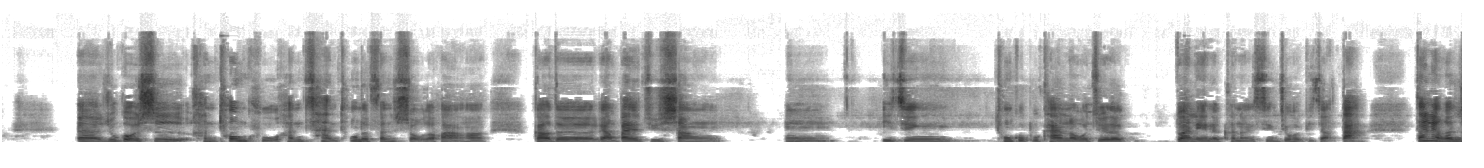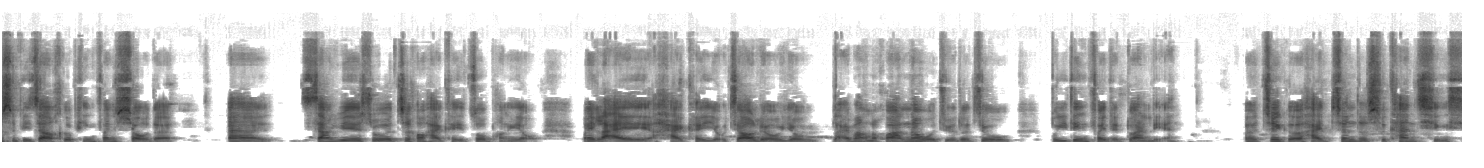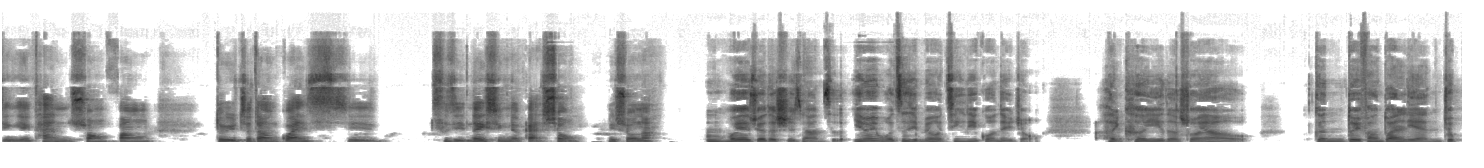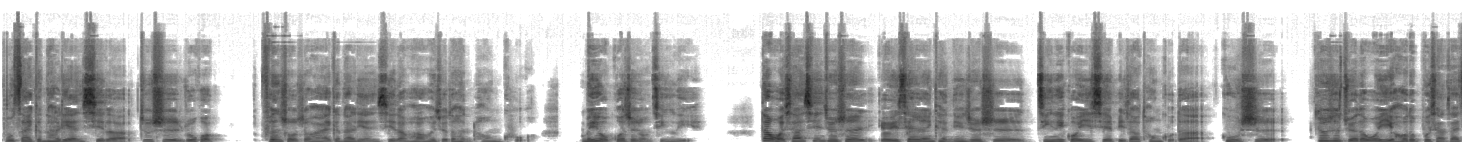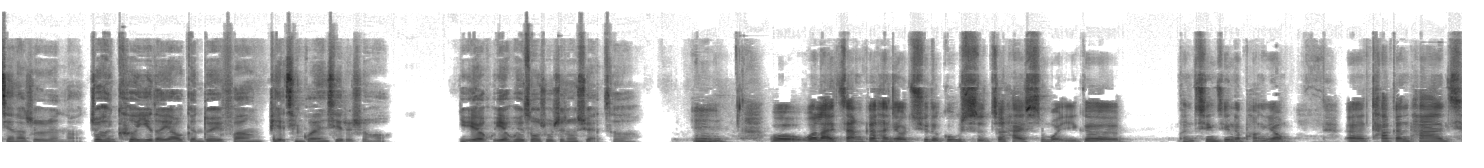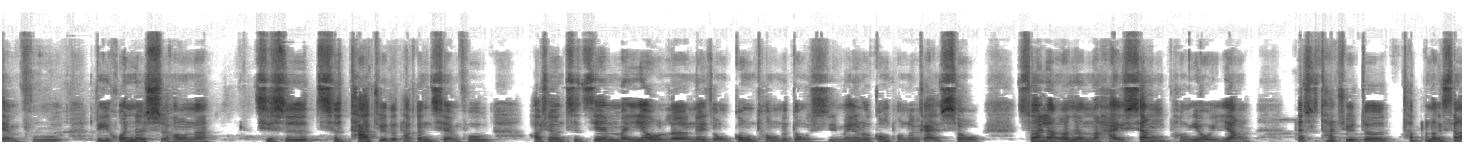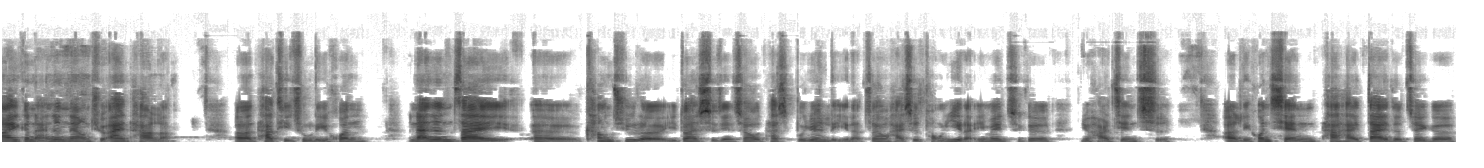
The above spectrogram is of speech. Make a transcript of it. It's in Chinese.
呃，如果是很痛苦、很惨痛的分手的话，哈。搞得两败俱伤，嗯，已经痛苦不堪了。我觉得断联的可能性就会比较大。但两个人是比较和平分手的，呃，相约说之后还可以做朋友，未来还可以有交流、有来往的话，那我觉得就不一定非得断联。呃，这个还真的是看情形，也看双方对于这段关系自己内心的感受。你说呢？嗯，我也觉得是这样子的，因为我自己没有经历过那种很刻意的说要跟对方断联，就不再跟他联系了。就是如果分手之后还跟他联系的话，会觉得很痛苦。没有过这种经历，但我相信，就是有一些人肯定就是经历过一些比较痛苦的故事，就是觉得我以后都不想再见到这个人了，就很刻意的要跟对方撇清关系的时候，也也会做出这种选择。嗯，我我来讲个很有趣的故事。这还是我一个很亲近的朋友，呃，她跟她前夫离婚的时候呢，其实是她觉得她跟前夫好像之间没有了那种共同的东西，没有了共同的感受。虽然两个人呢还像朋友一样，但是她觉得她不能像爱一个男人那样去爱他了。呃，她提出离婚。男人在呃抗拒了一段时间之后，他是不愿离了，最后还是同意了，因为这个女孩坚持。呃，离婚前他还带着这个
